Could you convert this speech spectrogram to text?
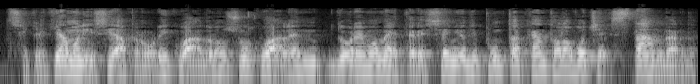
se clicchiamo lì si apre un riquadro sul quale dovremo mettere segno di punta accanto alla voce standard,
